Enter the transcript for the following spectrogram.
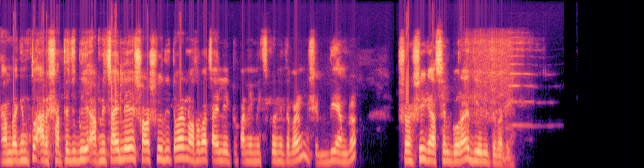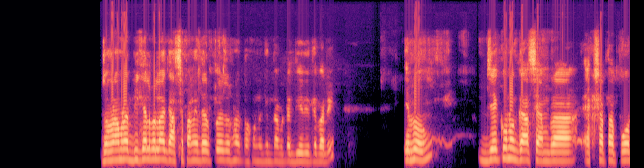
আমরা কিন্তু আর সাথে যদি আপনি চাইলে সরাসরি দিতে পারেন, অথবা চাইলে একটু পানি মিক্স করে নিতে পারেন, সেটা দিয়ে আমরা সরাসরি গাছের গোড়ায় দিয়ে দিতে পারি। যখন আমরা বিকালবেলা গাছে পানি দেওয়ার প্রয়োজন হয় তখন কিন্তু আমরা দিয়ে দিতে পারি। এবং যে কোনো গাছে আমরা এক সপ্তাহ পর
